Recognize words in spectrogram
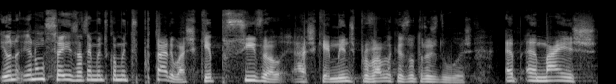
eu, não- eu não sei exatamente como interpretar. Eu acho que é possível, acho que é menos provável que as outras duas. A, a mais,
